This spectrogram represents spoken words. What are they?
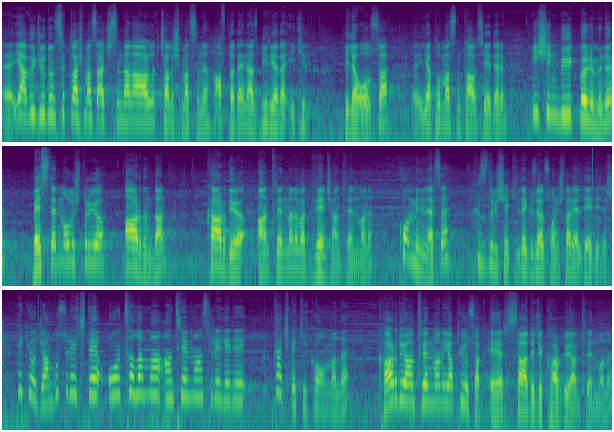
e, ya vücudun sıklaşması açısından ağırlık çalışmasını haftada en az bir ya da iki bile olsa e, yapılmasını tavsiye ederim. İşin büyük bölümünü beslenme oluşturuyor. Ardından kardiyo antrenmanı ve direnç antrenmanı kombinlerse hızlı bir şekilde güzel sonuçlar elde edilir. Peki hocam bu süreçte ortalama antrenman süreleri kaç dakika olmalı? Kardiyo antrenmanı yapıyorsak eğer sadece kardiyo antrenmanı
